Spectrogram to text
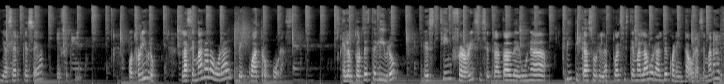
y hacer que sea efectivo. Otro libro, La semana laboral de cuatro horas. El autor de este libro es Tim Ferriss y se trata de una crítica sobre el actual sistema laboral de 40 horas semanales.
